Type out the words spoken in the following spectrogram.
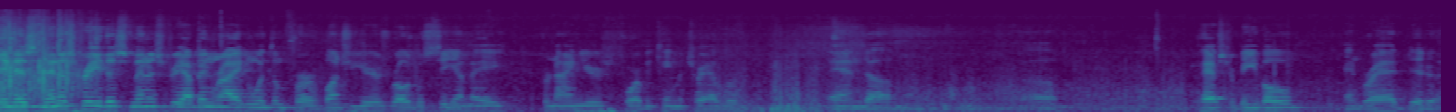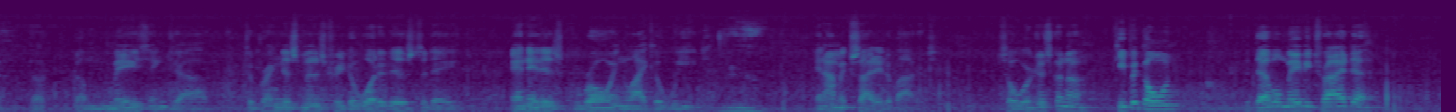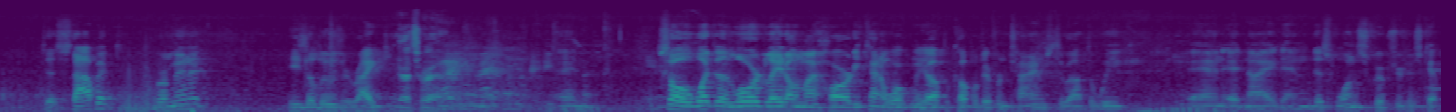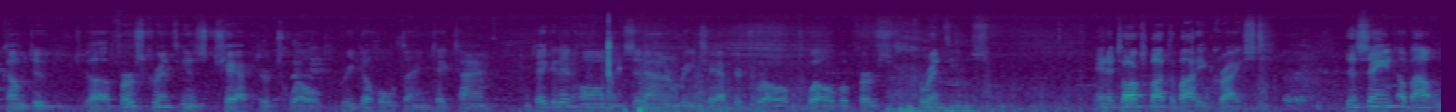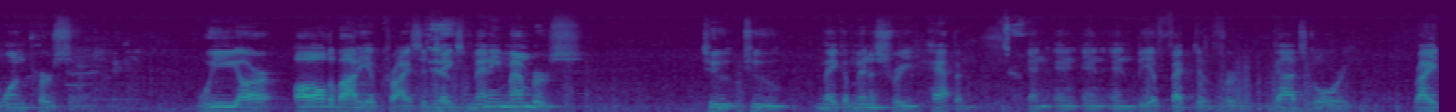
In this ministry, this ministry, I've been riding with them for a bunch of years. Rode with CMA for nine years before I became a traveler. And um, uh, Pastor Bevo and Brad did an amazing job to bring this ministry to what it is today. And it is growing like a weed. And I'm excited about it. So we're just going to keep it going. The devil maybe tried to, to stop it for a minute. He's a loser, right? That's right. Amen. So what the Lord laid on my heart, He kind of woke me up a couple different times throughout the week and at night, and this one scripture just kept coming to uh, 1 Corinthians chapter 12. Read the whole thing. Take time, take it at home, and sit down and read chapter 12, 12 of 1 Corinthians. And it talks about the body of Christ. This ain't about one person. We are all the body of Christ. It yeah. takes many members to, to make a ministry happen and, and, and, and be effective for God's glory, right?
